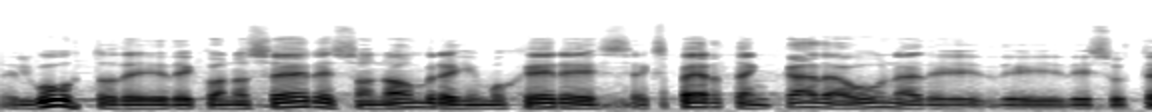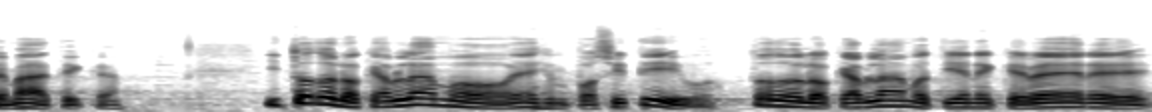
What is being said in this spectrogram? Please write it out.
el gusto de, conocer, son hombres y mujeres expertas en cada una de, sus temáticas. Y todo lo que hablamos es en positivo, todo lo que hablamos tiene que ver eh,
